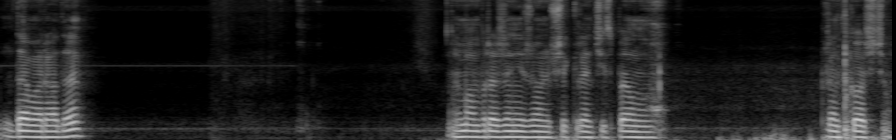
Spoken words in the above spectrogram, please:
dała radę? Ale mam wrażenie, że on już się kręci z pełną prędkością.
